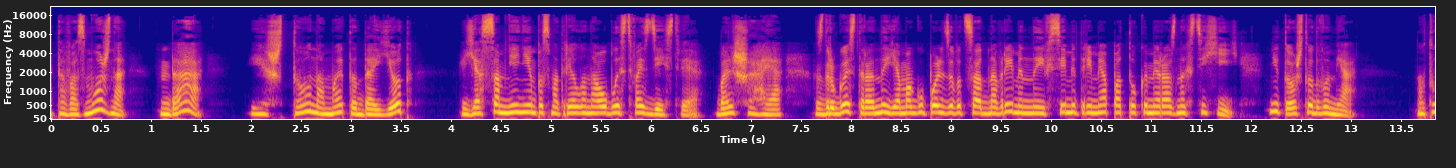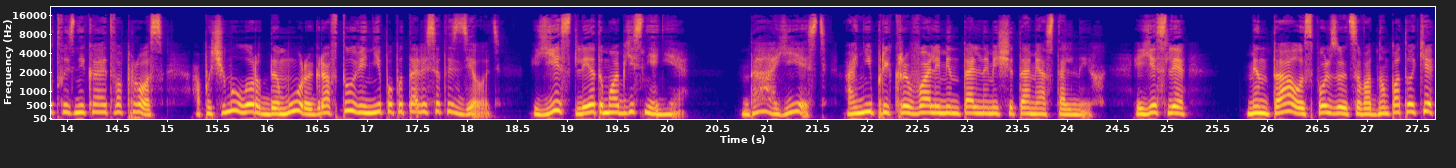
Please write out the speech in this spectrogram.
Это возможно? Да. И что нам это дает? Я с сомнением посмотрела на область воздействия. Большая. С другой стороны, я могу пользоваться одновременно и всеми тремя потоками разных стихий, не то что двумя. Но тут возникает вопрос, а почему лорд Демур и граф Туви не попытались это сделать? Есть ли этому объяснение? Да, есть. Они прикрывали ментальными щитами остальных. Если ментал используется в одном потоке,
